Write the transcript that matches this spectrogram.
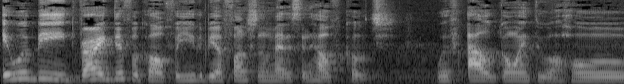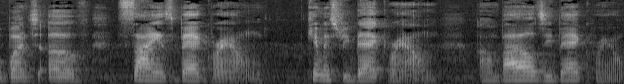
It would be very difficult for you to be a functional medicine health coach without going through a whole bunch of science background, chemistry background, um, biology background.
